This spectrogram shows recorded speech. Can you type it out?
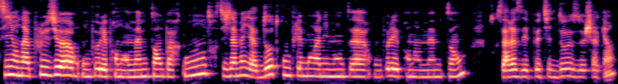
Si on a plusieurs, on peut les prendre en même temps par contre. Si jamais il y a d'autres compléments alimentaires, on peut les prendre en même temps, parce que ça reste des petites doses de chacun,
